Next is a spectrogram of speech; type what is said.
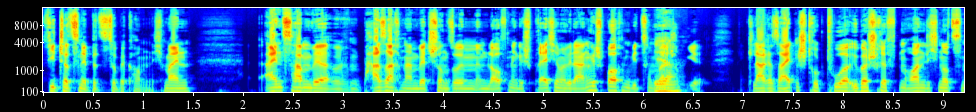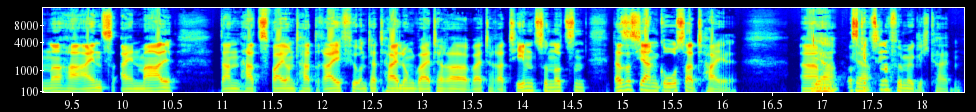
Featured Snippets zu bekommen? Ich meine, eins haben wir, ein paar Sachen haben wir jetzt schon so im, im laufenden Gespräch immer wieder angesprochen, wie zum ja. Beispiel klare Seitenstruktur, Überschriften ordentlich nutzen, ne? H1 einmal, dann H2 und H3 für Unterteilung weiterer, weiterer Themen zu nutzen. Das ist ja ein großer Teil. Ähm, ja, was ja. gibt es noch für Möglichkeiten?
